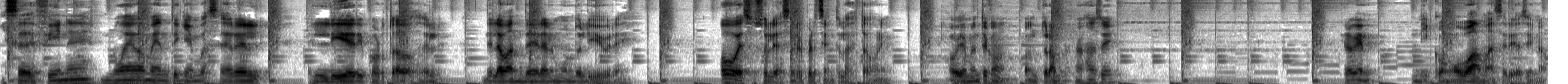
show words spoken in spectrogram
Y se define nuevamente quién va a ser el, líder y portavoz de la bandera del mundo libre. O eso solía ser el presidente de los Estados Unidos. Obviamente con, Trump no es así. Creo que ni con Obama sería así, ¿no?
